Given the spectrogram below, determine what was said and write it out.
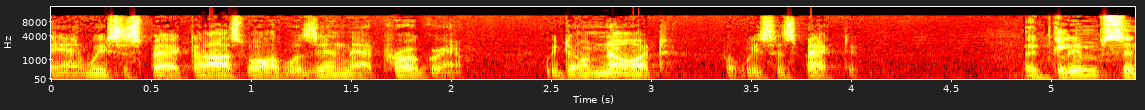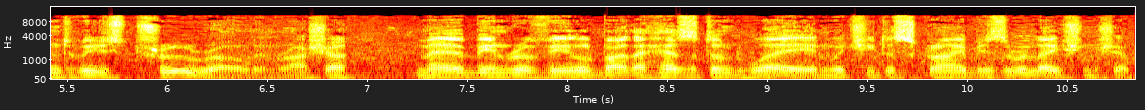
and we suspect Oswald was in that program. We don't know it, but we suspect it. A glimpse into his true role in Russia may have been revealed by the hesitant way in which he described his relationship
